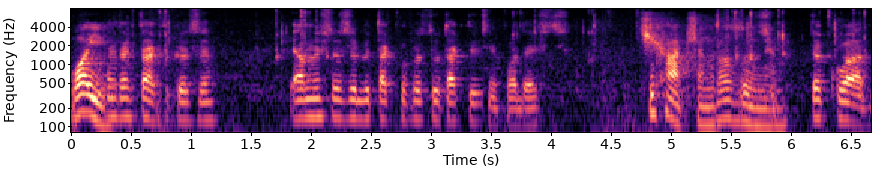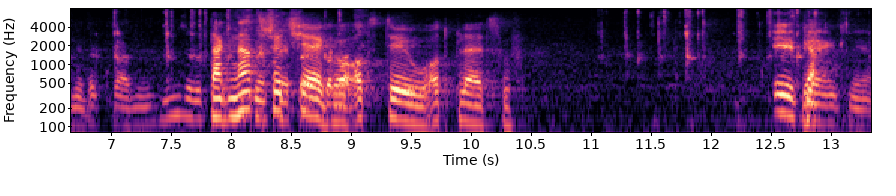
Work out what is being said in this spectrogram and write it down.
Oj, Tak, tak, tak, tylko że ja myślę, żeby tak po prostu taktycznie podejść. cichaczem, rozumiem. Dokładnie, dokładnie. Mhm, Żeby po Tak prostu na trzeciego, od tyłu, od pleców. I pięknie.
